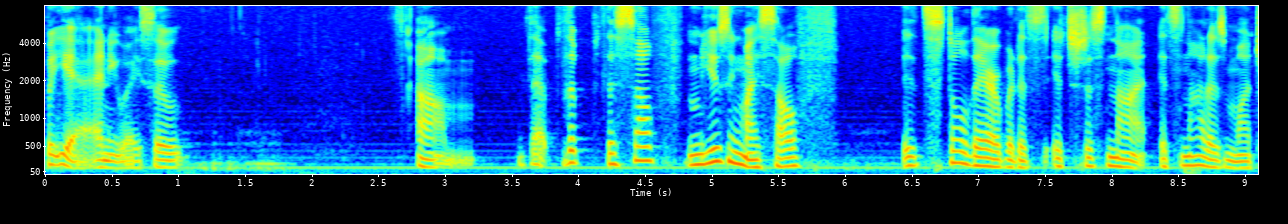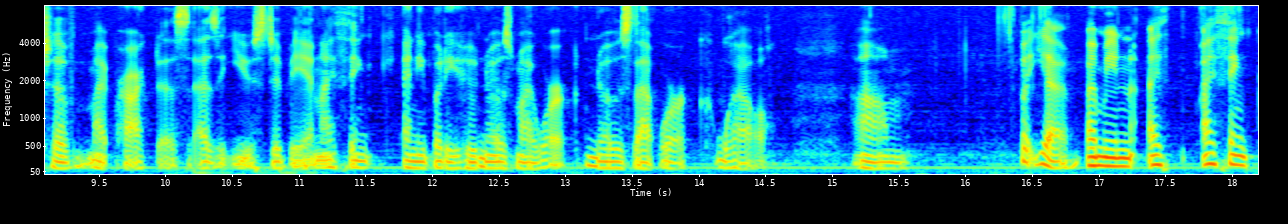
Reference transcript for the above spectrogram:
but yeah. Anyway, so um, that the the self I'm using myself it's still there but it's it's just not it's not as much of my practice as it used to be and I think anybody who knows my work knows that work well. Um, but yeah I mean I I think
